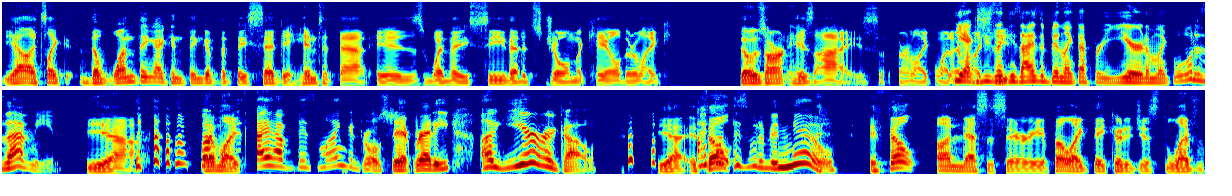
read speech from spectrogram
Yeah, it's like the one thing I can think of that they said to hint at that is when they see that it's Joel McHale, they're like, those aren't his eyes, or like whatever. yeah because he's like his eyes have been like that for a year and i'm like well what does that mean yeah, I'm like- like i have this mind control shit ready a year ago yeah. It i thought this would have been new it felt unnecessary. It felt like they could have just lev-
